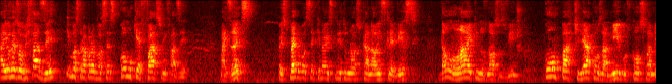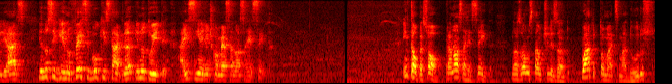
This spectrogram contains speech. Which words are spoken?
Aí eu resolvi fazer e mostrar para vocês como que é fácil em fazer. Mas antes, eu espero você que não é inscrito no nosso canal inscrever-se, dar um like nos nossos vídeos, compartilhar com os amigos, com os familiares e nos seguir no Facebook, Instagram e no Twitter. Aí sim a gente começa a nossa receita. Então, pessoal, para nossa receita, nós vamos estar utilizando quatro tomates maduros,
